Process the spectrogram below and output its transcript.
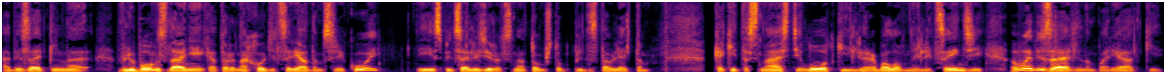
Обязательно в любом здании, которое находится рядом с рекой, и специализируется на том, чтобы предоставлять там какие-то снасти, лодки или рыболовные лицензии, в обязательном порядке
